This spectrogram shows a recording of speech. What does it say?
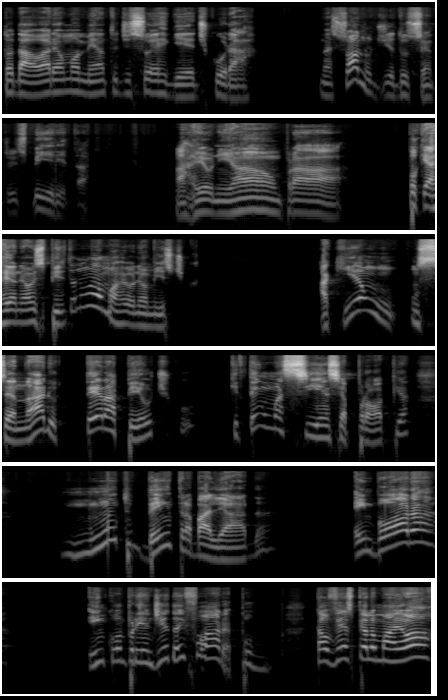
Toda hora é o momento de soerguer, de curar. Não é só no dia do centro espírita. A reunião para porque a reunião espírita não é uma reunião mística. Aqui é um, um cenário terapêutico que tem uma ciência própria, muito bem trabalhada, embora incompreendida aí fora, por, talvez pela maior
